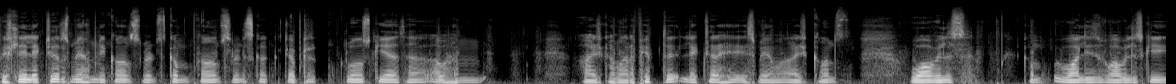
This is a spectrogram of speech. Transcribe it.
पिछले लेक्चर्स में हमने कॉन्सोनेंट्स कम कॉन्सोनेंट्स का चैप्टर क्लोज किया था। अब हम, आज का हमारा फिफ्थ लेक्चर है। इसमें हम आज कॉन्स वॉवल्स, कम, वालिस, वॉवल्स की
